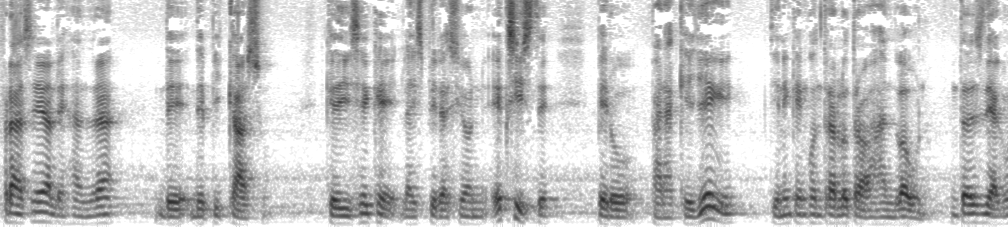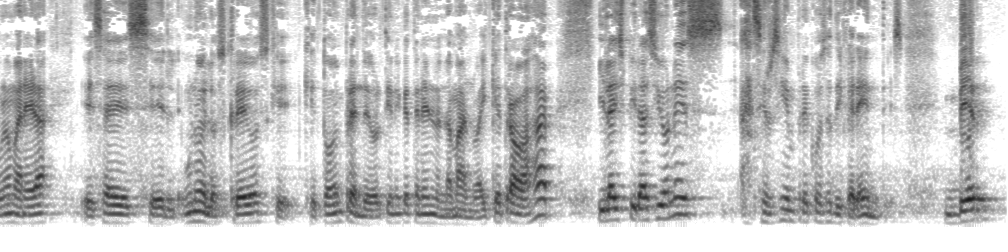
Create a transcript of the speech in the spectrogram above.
frase, Alejandra, de, de Picasso que dice que la inspiración existe, pero para que llegue tienen que encontrarlo trabajando a uno. Entonces, de alguna manera, ese es el, uno de los credos que, que, todo emprendedor tiene que tener en la mano. Hay que trabajar. Y la inspiración es hacer siempre cosas diferentes, ver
